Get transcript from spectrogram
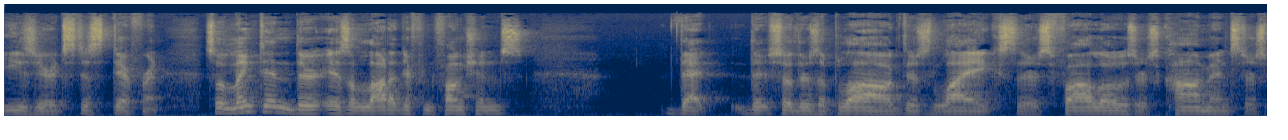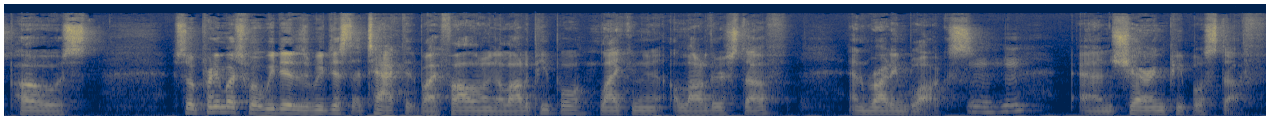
easier. It's just different. So LinkedIn, there is a lot of different functions. That there, so there's a blog, there's likes, there's follows, there's comments, there's posts. So pretty much what we did is we just attacked it by following a lot of people, liking a lot of their stuff, and writing blogs Mm-hmm. and sharing people's stuff.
